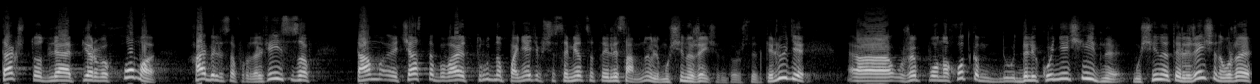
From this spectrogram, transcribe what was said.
так что для первых хомо, хабелисов, рудольфенсисов, там э, часто бывает трудно понять вообще самец это или сам, ну или мужчина, женщина тоже все-таки люди, уже по находкам далеко не очевидно, мужчина это или женщина, уже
